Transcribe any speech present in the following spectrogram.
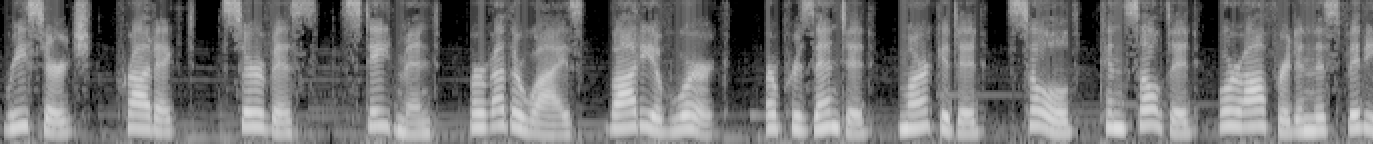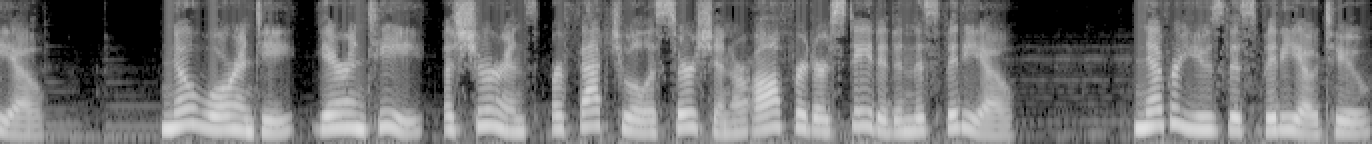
research, product, service, statement, or otherwise, body of work, are presented, marketed, sold, consulted, or offered in this video. No warranty, guarantee, assurance, or factual assertion are offered or stated in this video. Never use this video to,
